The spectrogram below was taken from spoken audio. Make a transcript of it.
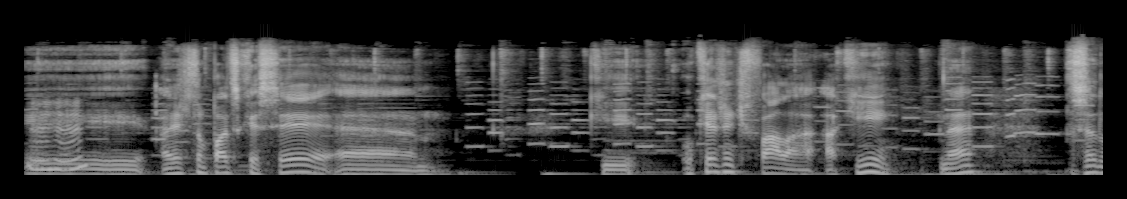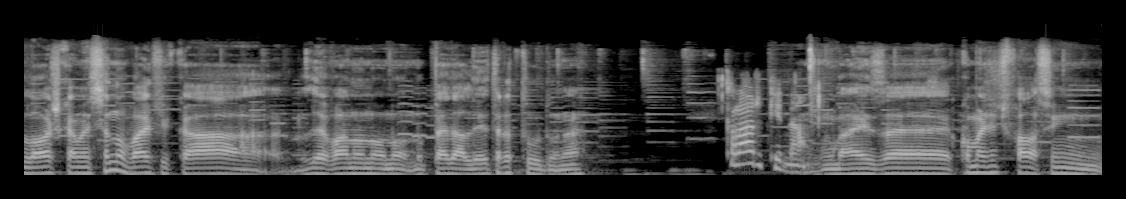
E Uhum. a gente não pode esquecer é, que o que a gente fala aqui, né? Você, logicamente, você não vai ficar levando no, no- no pé da letra tudo, né? Claro que não. Mas é, como a gente fala assim.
